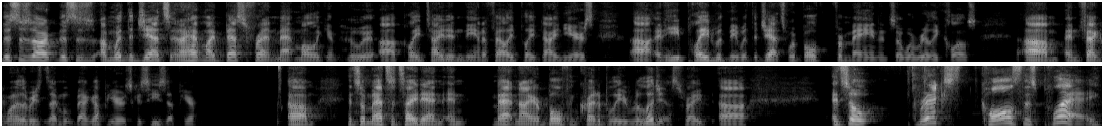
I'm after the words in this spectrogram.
this is our this is I'm with the Jets and I have my best friend Matt Mulligan who uh, played tight end in the NFL. He played nine years uh, and he played with me with the Jets. We're both from Maine and so we're really close. Um, in fact, one of the reasons I moved back up here is because he's up here. Um, and so Matt's a tight end, and Matt and I are both incredibly religious, right? Uh, and so Rex calls this play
